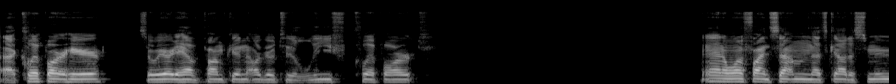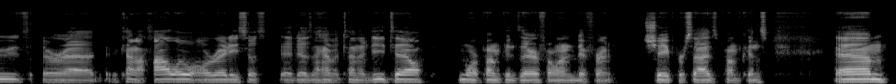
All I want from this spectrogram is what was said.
uh, clip art here. So we already have pumpkin. I'll go to leaf clip art. And I want to find something that's got a smooth or uh, kind of hollow already so it doesn't have a ton of detail. More pumpkins there if I want a different shape or size pumpkins. Um,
